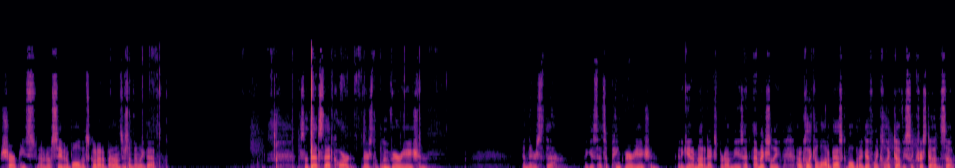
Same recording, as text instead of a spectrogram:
Sharp. He's, I don't know, saving a ball that's going out of bounds or something like that. So that's that card. There's the blue variation. And there's the, I guess that's a pink variation. And again, I'm not an expert on these. I, am actually, I don't collect a lot of basketball, but I definitely collect, obviously, Kris Dunn. So,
